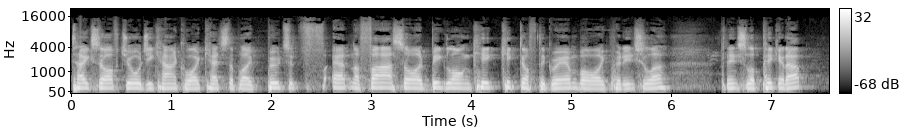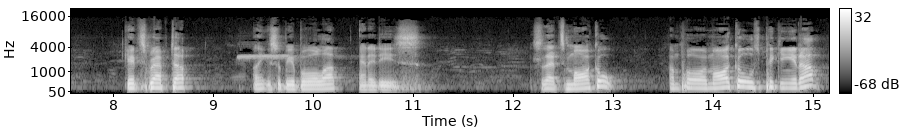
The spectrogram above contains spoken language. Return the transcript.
Takes off. Georgie can't quite catch the bloke. Boots it f- out on the far side. Big long kick, kicked off the ground by Peninsula. Peninsula pick it up. Gets wrapped up. I think this will be a ball up, and it is. So that's Michael. Umpire Michael's picking it up,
